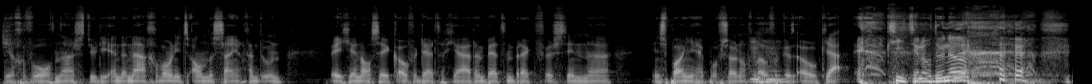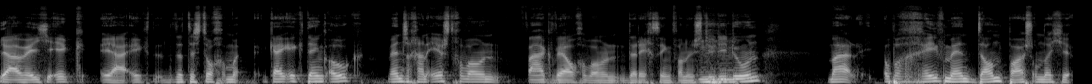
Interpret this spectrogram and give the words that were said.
gevolgd na studie... en daarna gewoon iets anders zijn gaan doen. Weet je, en als ik over 30 jaar een bed and breakfast in, eh, in Spanje heb of zo... dan geloof Mhm. ik het ook. Ja, Ik zie het je nog doen ook. ja, weet je, ik, ja, ik, dat is toch. Kijk, ik denk ook, mensen gaan eerst gewoon vaak wel gewoon de richting van hun studie Mhm. doen. Maar op een gegeven moment dan pas, omdat je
